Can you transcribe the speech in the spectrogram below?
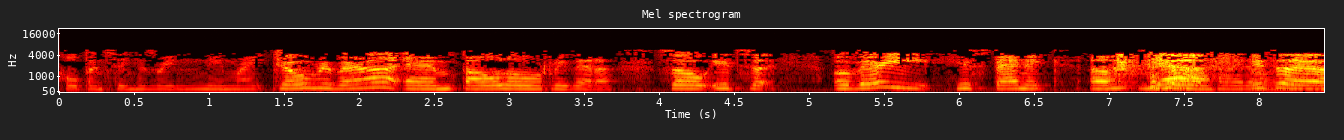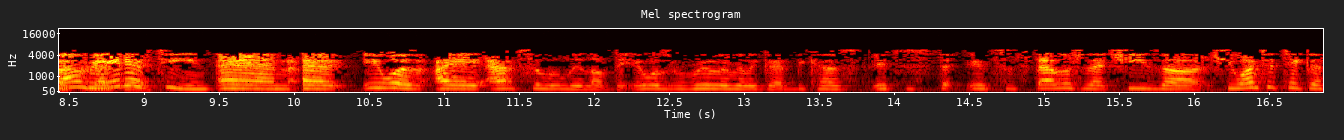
hope I'm saying his right- name right. Joe Rivera and Paolo Rivera. So it's a, a very Hispanic Uh, Yeah, it's know. a like creative it. teen, and uh, it was I absolutely loved it. It was really really good because it's it's established that she's uh she wants to take a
